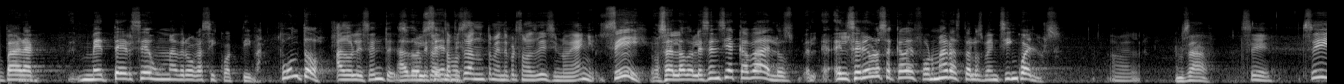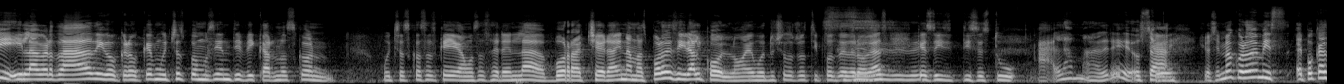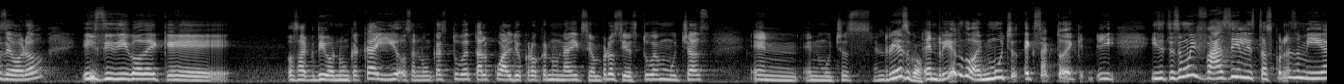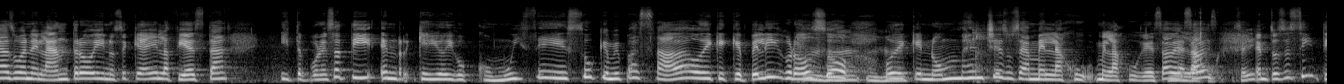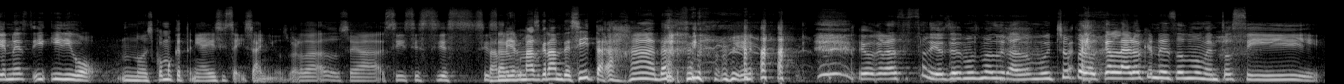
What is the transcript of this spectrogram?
para meterse una droga psicoactiva. Punto. Adolescentes. Adolescentes. estamos hablando también de personas de 19 años. Sí, o sea, la adolescencia acaba, los, el cerebro se acaba de formar hasta los 25 años. O sea. Sí. Sí, y la verdad, digo, creo que muchos podemos identificarnos con muchas cosas que llegamos a hacer en la borrachera y nada más por decir alcohol, ¿no? Hay muchos otros tipos de drogas que si dices tú, a la madre, o sea, yo sí me acuerdo de mis épocas de oro y sí digo de que, o sea, digo, nunca caí, o sea, nunca estuve tal cual, yo creo que en una adicción, pero sí estuve muchas, en, en muchos... En riesgo. En riesgo, en muchos, exacto. y, y se te hace muy fácil, estás con las amigas o en el antro y no sé qué hay en la fiesta y te pones a ti en que yo digo, ¿cómo hice eso? ¿Qué me pasaba? O de que qué peligroso, o de que no manches, o sea, me la, me la jugué, ¿sabes? ¿sabes? Entonces sí, tienes, y, digo, no es como que tenía 16 años, ¿verdad? O sea, sí, sí, sí. sí también más grandecita. Ajá, también. digo, gracias a Dios ya hemos madurado mucho, pero claro que en esos momentos sí,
